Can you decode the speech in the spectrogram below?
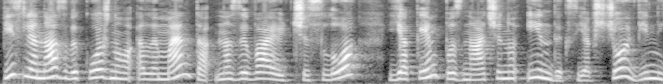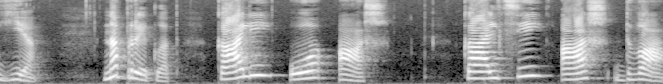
Після назви кожного елемента називають число, яким позначено індекс, якщо він є. Наприклад, калій OH, кальцій H2,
